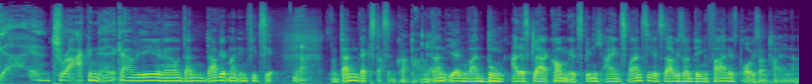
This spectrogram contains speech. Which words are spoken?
geil, ein Truck, ein LKW, ne? und dann, da wird man infiziert. Ja. Und dann wächst das im Körper. Und ja. dann irgendwann, bumm, alles klar, komm, jetzt bin ich 21, jetzt darf ich so ein Ding fahren, jetzt brauche ich so ein Teil. Ne?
